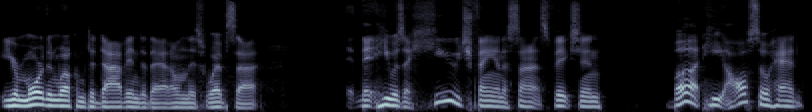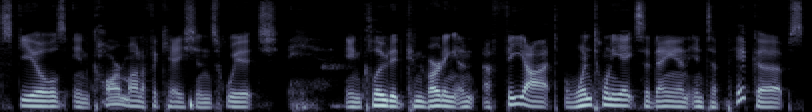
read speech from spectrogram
you're more than welcome to dive into that on this website. That he was a huge fan of science fiction, but he also had skills in car modifications, which included converting an, a Fiat 128 sedan into pickups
